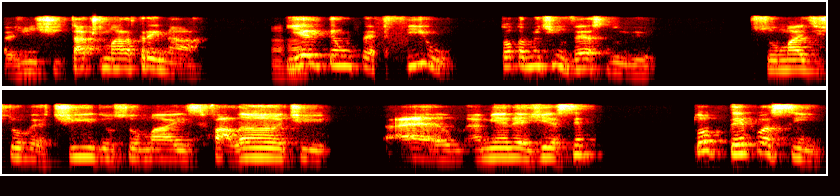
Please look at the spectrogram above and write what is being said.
A gente está acostumado a treinar. Uhum. E ele tem um perfil totalmente inverso do meu. Sou mais extrovertido, sou mais falante, é, a minha energia é sempre, todo tempo assim.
